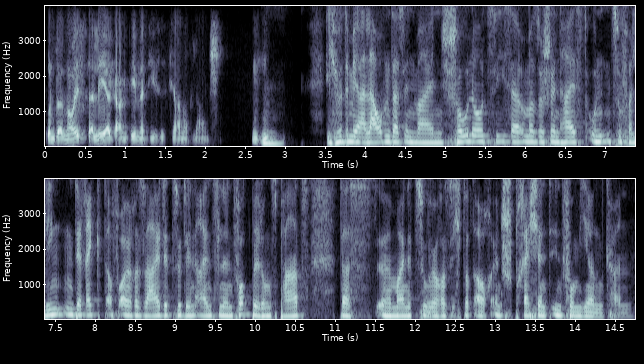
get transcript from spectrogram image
unser neuester Lehrgang, den wir dieses Jahr noch launchen. Mhm. Ich würde mir erlauben, das in meinen Show Notes, wie es ja immer so schön heißt, unten zu verlinken, direkt auf eure Seite zu den einzelnen Fortbildungsparts, dass äh, meine Zuhörer sich dort auch entsprechend informieren können.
